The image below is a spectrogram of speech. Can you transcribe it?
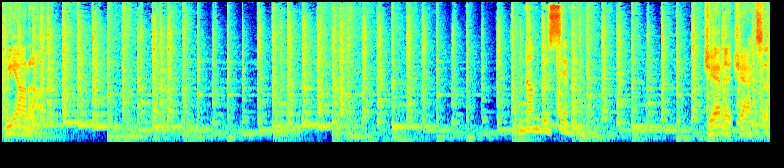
Rihanna, Number 7. Janet Jackson,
